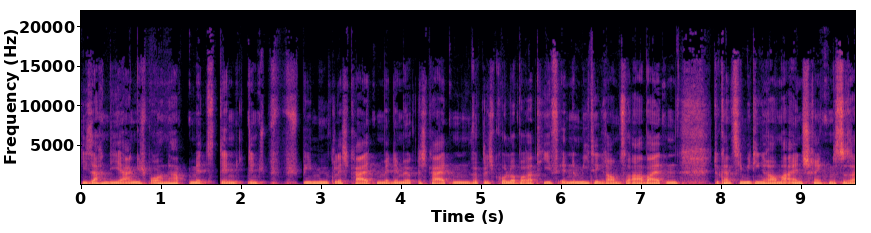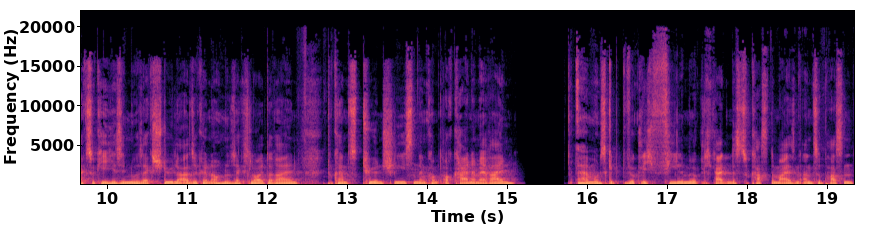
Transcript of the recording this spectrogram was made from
die Sachen, die ihr angesprochen habt, mit den, den Spielmöglichkeiten, mit den Möglichkeiten, wirklich kollaborativ in einem Meetingraum zu arbeiten. Du kannst die Meetingraume einschränken, dass du sagst, okay, hier sind nur sechs Stühle, also können auch nur sechs Leute rein. Du kannst Türen schließen, dann kommt auch keiner mehr rein. Ähm, und es gibt wirklich viele Möglichkeiten, das zu customizen, anzupassen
